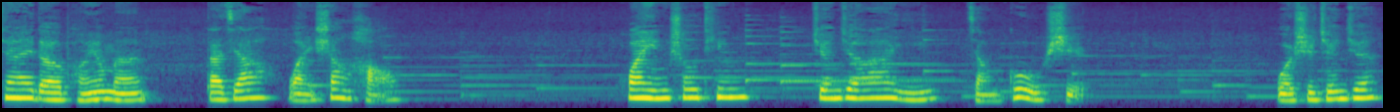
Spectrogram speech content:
亲爱的朋友们，大家晚上好！欢迎收听娟娟阿姨讲故事。我是娟娟。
